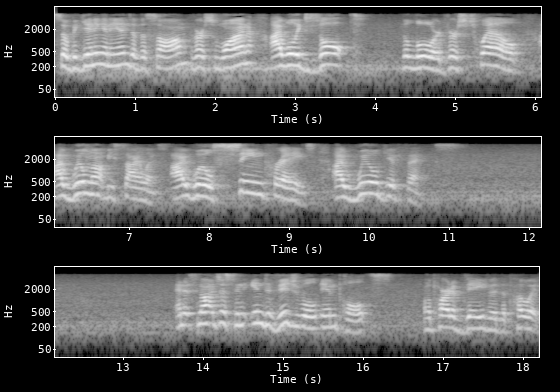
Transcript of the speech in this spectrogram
So, beginning and end of the psalm, verse 1, I will exalt the Lord. Verse 12, I will not be silenced. I will sing praise. I will give thanks. And it's not just an individual impulse on the part of David, the poet,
